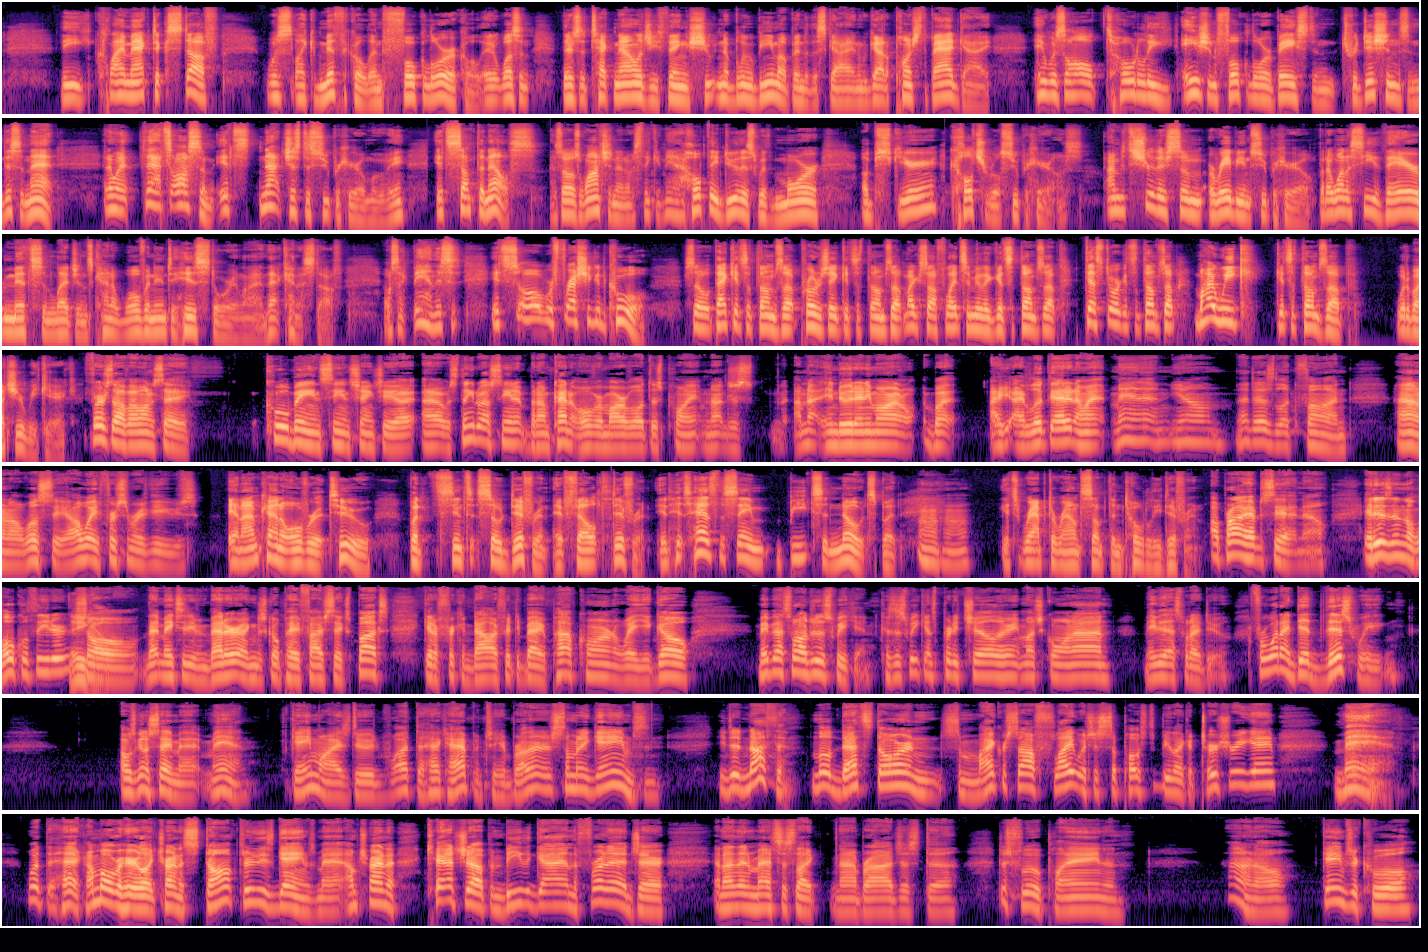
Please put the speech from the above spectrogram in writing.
The climactic stuff was like mythical and folklorical. It wasn't, there's a technology thing shooting a blue beam up into the sky and we got to punch the bad guy. It was all totally Asian folklore based and traditions and this and that. And I went, that's awesome. It's not just a superhero movie, it's something else. As I was watching it, I was thinking, man, I hope they do this with more obscure cultural superheroes. I'm sure there's some Arabian superhero, but I want to see their myths and legends kind of woven into his storyline, that kind of stuff. I was like, man, this is it's so refreshing and cool. So that gets a thumbs up. Protege gets a thumbs up. Microsoft Flight Simulator gets a thumbs up. Death Door gets a thumbs up. My week gets a thumbs up. What about your week, Eric? First off, I want to say, cool being seeing Shang-Chi. I, I was thinking about seeing it, but I'm kind of over Marvel at this point. I'm not just, I'm not into it anymore. I don't, but I, I looked at it and I went, man, you know, that does look fun. I don't know. We'll see. I'll wait for some reviews. And I'm kind of over it too. But since it's so different, it felt different. It has, has the same beats and notes, but Mm-hmm. It's wrapped around something totally different. I'll probably have to see it now. It is in the local theater, so that makes it even better. I can just go pay five, six bucks, get a freaking dollar fifty bag of popcorn, away you go. Maybe that's what I'll do this weekend because this weekend's pretty chill. There ain't much going on. Maybe that's what I do. For what I did this week, I was gonna say, Matt, man, game wise, dude, what the heck happened to you, brother? There's so many games and you did nothing. Little Death Star and some Microsoft Flight, which is supposed to be like a tertiary game. Man, what the heck? I'm over here like trying to stomp through these games, man. I'm trying to catch up and be the guy on the front edge there. And I, then Matt's just like, nah, bro, I just uh just flew a plane and I don't know. Games are cool.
